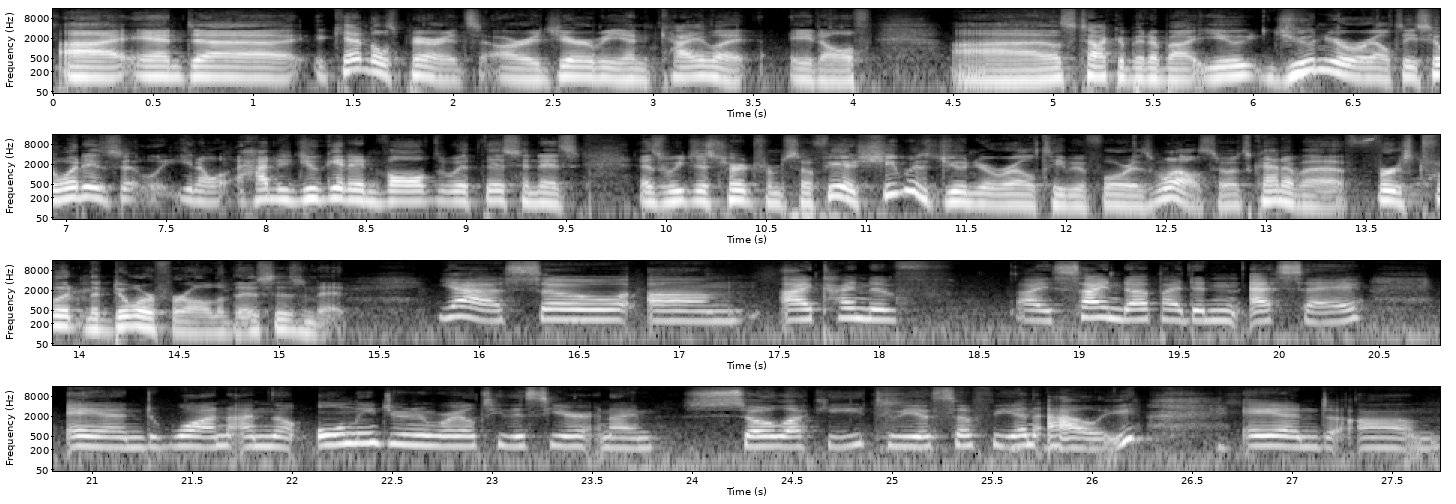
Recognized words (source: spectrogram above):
Uh, and uh, Kendall's parents are Jeremy and Kyla Adolf. Uh, let's talk a bit about you, junior royalty. So, what is you know? How did you get involved with this? And as as we just heard from Sophia, she was junior royalty before as well. So it's kind of a first foot in the door for all of this, isn't it? Yeah. So um, I kind of I signed up. I did an essay. And one, I'm the only junior royalty this year, and I'm so lucky to be with Sophia and Allie. And um,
